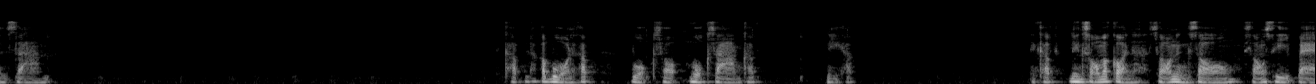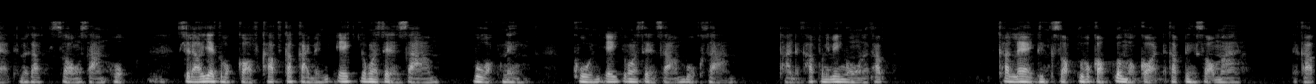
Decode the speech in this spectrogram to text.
ส่วน3ครับแล้วก็บวกนะครับบวก2บวก 3 ครับ นี่ครับนะครับหนึ่งสองมาก่อนนะสองหนึ่งสองสองสี่แปดใช่ไหมครับสองสามหกเสร็จแล้วแยกตัวประกอบครับก็กลายเป็น x ยกกำลังเศษสามบวกหนึ่งคูณ x ยกกำลังเศษสามบวกสามถ่ายนะครับ ตรงนี้ไม่งงนะครับขั้นแรกดึงสองตัวประกอบร่วมออกก่อนนะครับดึงสองมานะครับ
